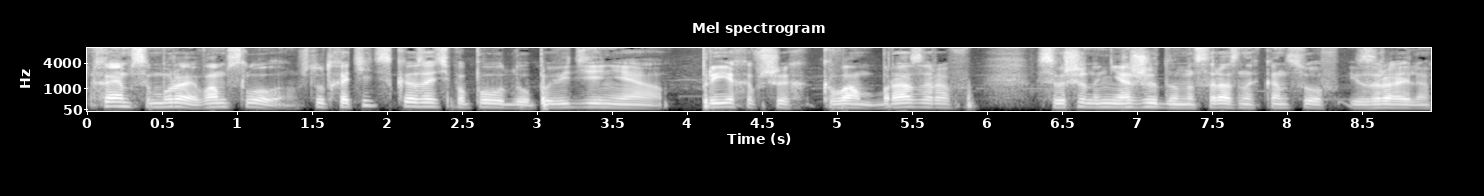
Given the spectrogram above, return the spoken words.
Хайм Самурай, вам слово. Что-то хотите сказать по поводу поведения приехавших к вам бразеров совершенно неожиданно с разных концов Израиля?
